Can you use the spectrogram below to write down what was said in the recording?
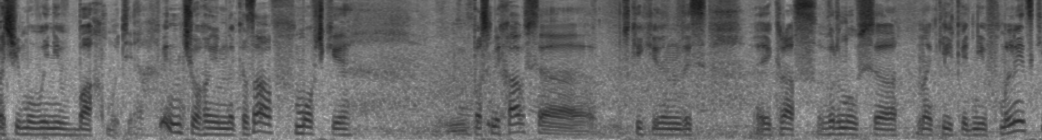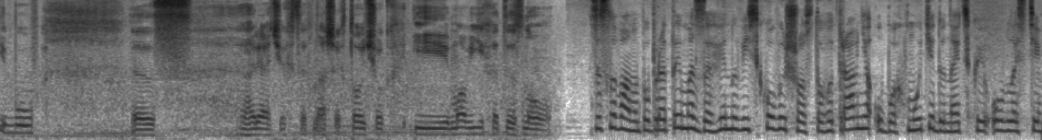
«Почему ви не в Бахмуті? Він нічого їм не казав, мовчки посміхався, оскільки він десь якраз вернувся на кілька днів в Хмельницький був е, з гарячих цих наших точок і мав їхати знову. За словами побратима, загинув військовий 6 травня у Бахмуті Донецької області.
